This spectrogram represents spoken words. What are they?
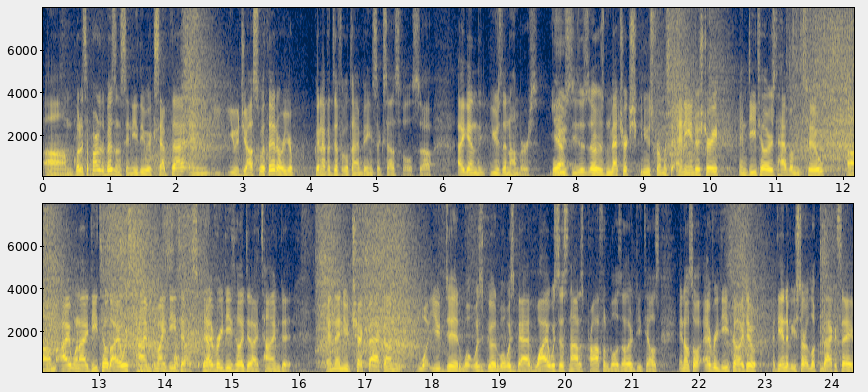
Um, but it's a part of the business, and either you accept that and you adjust with it, or you're going to have a difficult time being successful. So, again, use the numbers. Yeah. Use, there's, there's metrics you can use for almost any industry, and detailers have them too. Um, I when I detailed, I always timed my details. Every detail I did, I timed it, and then you check back on what you did, what was good, what was bad, why was this not as profitable as other details, and also every detail I do. At the end of it, you start looking back and say,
